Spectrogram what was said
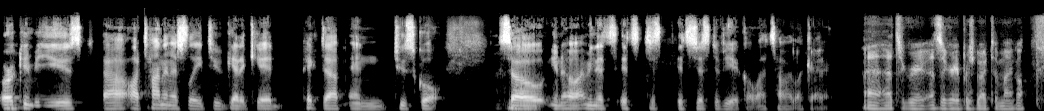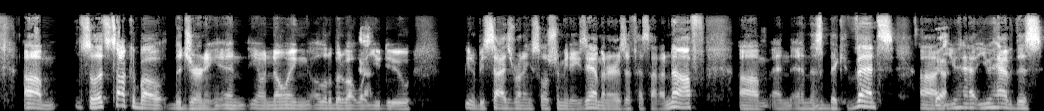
or it mm-hmm. can be used uh, autonomously to get a kid picked up and to school mm-hmm. so you know i mean it's it's just it's just a vehicle that's how i look at it uh, that's a great that's a great perspective michael um, so let's talk about the journey and you know knowing a little bit about yeah. what you do you know besides running social media examiners if that's not enough um, and and this big event uh, yeah. you have you have this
